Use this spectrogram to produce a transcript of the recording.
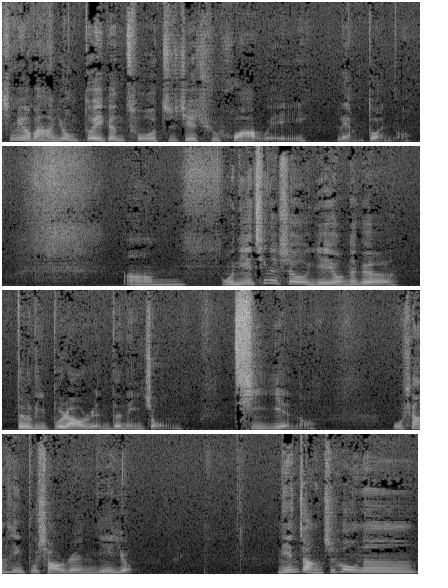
是没有办法用对跟错直接去划为两段的哦。嗯，我年轻的时候也有那个得理不饶人的那一种气焰哦。我相信不少人也有。年长之后呢，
